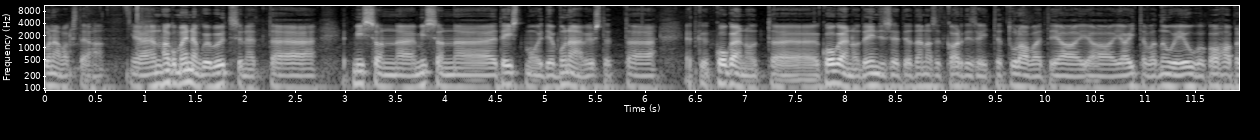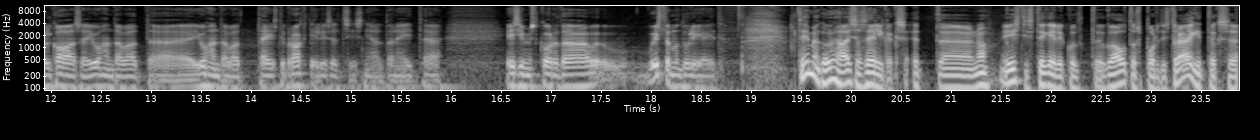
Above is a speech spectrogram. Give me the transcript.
põnevaks teha. ja nagu ma ennem ka juba ütlesin, et äh, et mis on, mis on äh, teistmoodi ja põnev just, et et kogenud, kogenud endised ja tänased kaardisõitjad tulevad ja, ja, ja aitavad nõu ja jõuga koha peal kaasa ja juhendavad, juhendavad täiesti praktiliselt siis nii-öelda neid esimest korda võistlema tulijaid. teeme ka ühe asja selgeks, et äh, noh, Eestis tegelikult, kui autospordist räägitakse,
